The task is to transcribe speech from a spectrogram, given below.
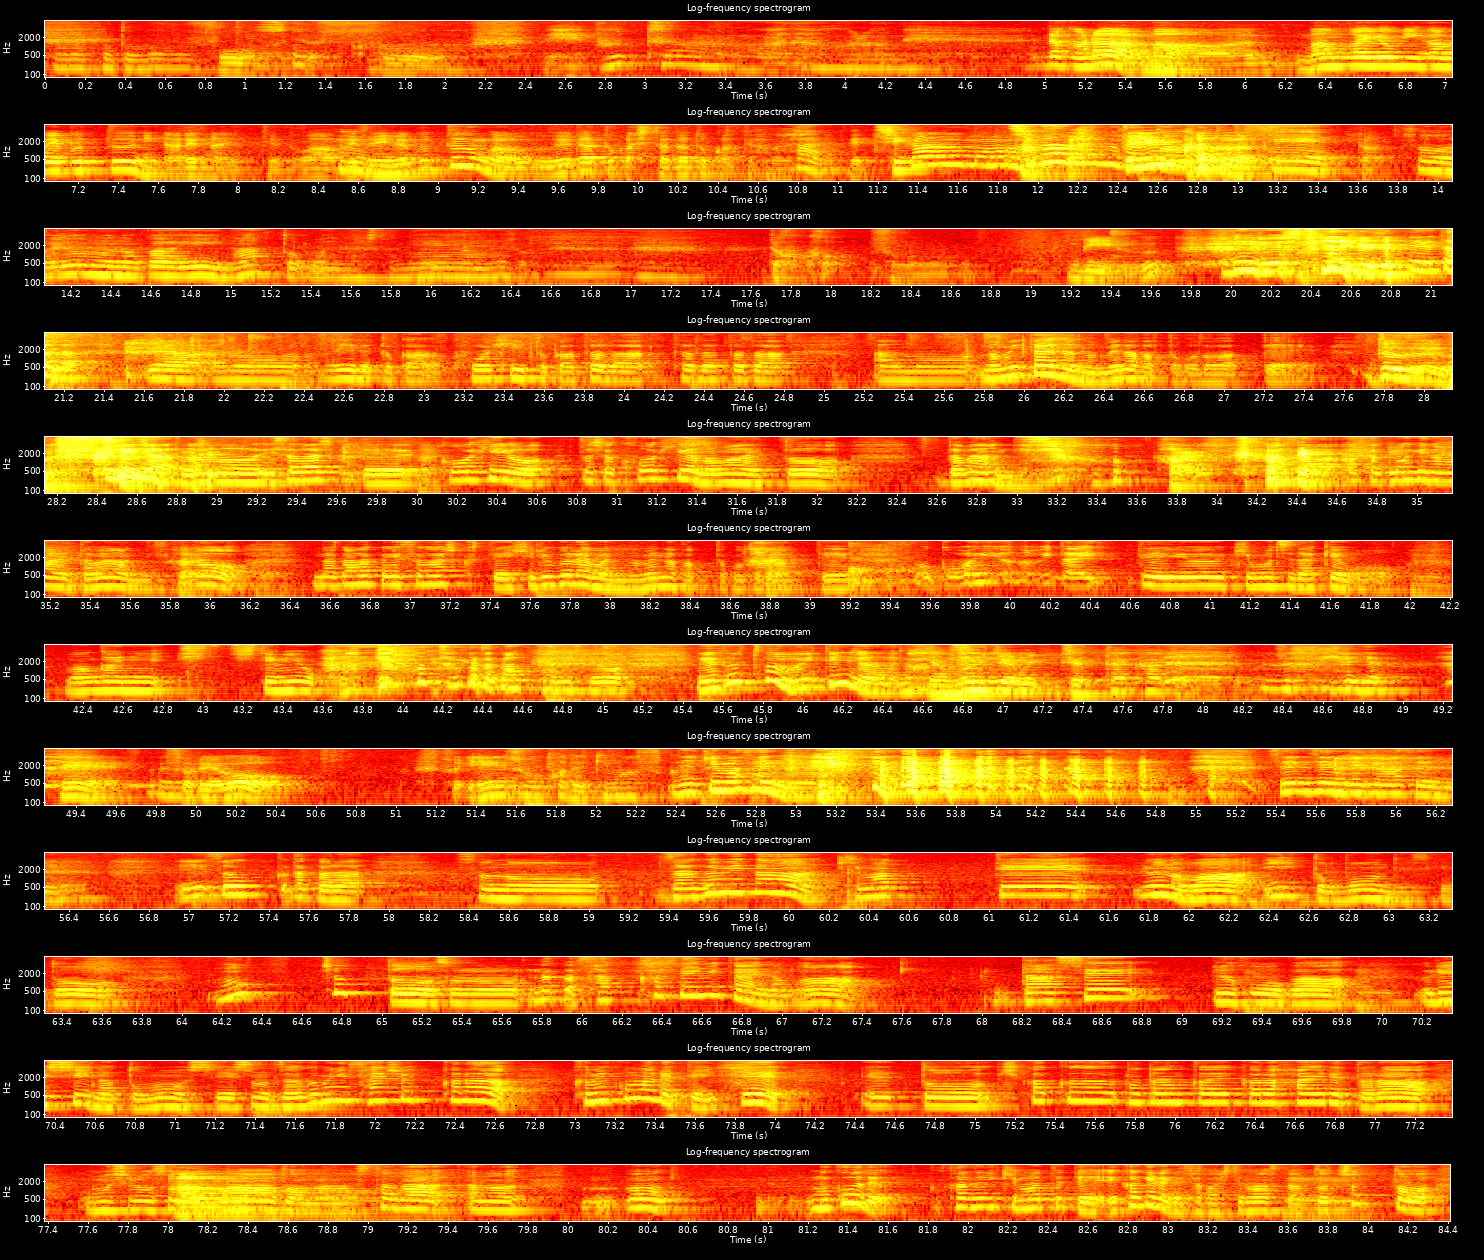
なるほど。そうなんですよ。ウェブトゥーンはだからね。だから、まあ漫画読みがウェブトゥーンになれないっていうのは、うん。別にウェブトゥーンが上だとか下だとかって話じゃなくて、違うもの違うものだとなんだっていうことだと思った。そう読むのがいいなと思いましたね。だかそのビール？ビール？ビール。ビールただ。いやあのビールとかコーヒーとかただただただあの飲みたいのに飲めなかったことがあって。どういうことですか？いやあの忙しくてはい。コーヒーを私はコーヒーを飲まないとダメなんですよ。はい。朝朝コーヒー飲まないとダメなんですけど、はい。なかなか忙しくて昼ぐらいまで飲めなかったことがあって、もうコーヒーを飲みたいっていう気持ちだけをうん。漫画にししてみようかなって思ったことがあったんですけど ウェブトゥーン向いてんじゃないのいや向いてる絶対書いてる向いてます。いやいや。でうん。それを映像化できますか？できませんね。全然できませんね。映像だからその座組が決まってるのはいいと思うんですけどもうちょっとそのなんか作家性みたいのが出せる方がうん。嬉しいなと思うしその座組に最初から組み込まれていて、えっと企画の段階から入れたら面白そうだなと思います。ただあのもう向こうで完全に決まってて絵描きだけ探してますだとうん。ちょっと、うん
